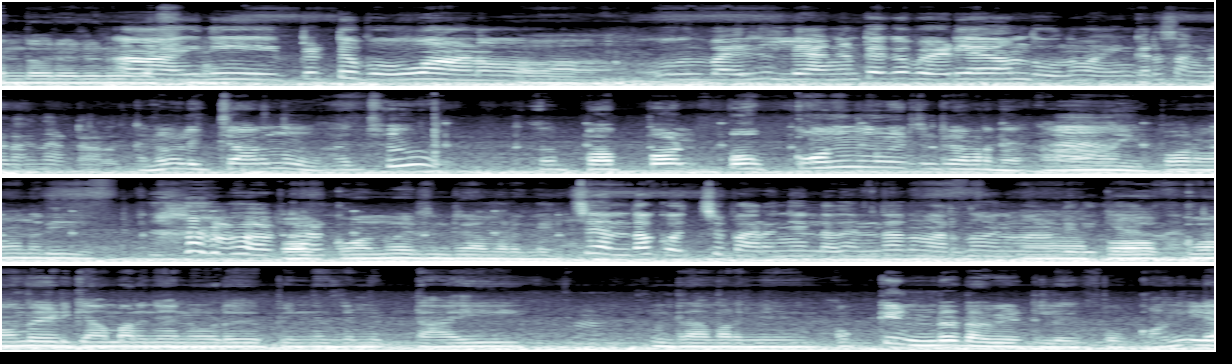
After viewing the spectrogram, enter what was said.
എന്തോ ഒരു ഇനി ഇട്ടിട്ട് പോവാണോ വരില്ലേ. അങ്ങനത്തെ ഒക്കെ പേടിയാതാന്ന് തോന്നുന്നു. ഭയങ്കര സങ്കടം കേട്ടോ ആൾക്ക്. വിളിച്ചായിരുന്നു അച്ചു. പോപ്കോൺ പോപ്കോൺ മേടിച്ചിട്ട് ഞാൻ പറഞ്ഞേ. ആ ഇപ്പൊ ഓർമ്മ വന്നടി പോപ്കോൺ മേടിച്ചിട്ട് ഞാൻ പറഞ്ഞു. ഇച്ച എന്തോ കൊച്ചു പറഞ്ഞല്ലോ. മറന്നു പോപ്കോൺ മേടിക്കാൻ പറഞ്ഞു എന്നോട്. പിന്നെ മിഠായി കൊണ്ടുവരാൻ പറഞ്ഞു. ഒക്കെ ഉണ്ട് കേട്ടോ വീട്ടിൽ. പോപ്കോൺ ഇല്ല.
